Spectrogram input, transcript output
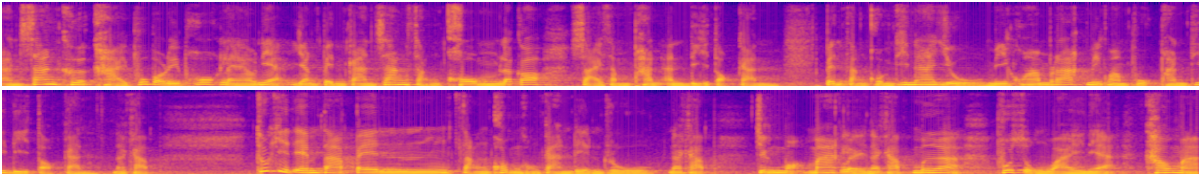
การสร้างเครือข่ายผู้บริโภคแล้วเนี่ยยังเป็นการสร้างสังคม แล้วก็สายสัมพันธ์อันดีต่อกัน เป็นสังคมที่น่าอยู่ มีความรักมีความผูกพันที่ดีต่อกันนะครับ ธุรกิจเอ็มตาเป็นสังคมของการเรียนรู้นะครับจึงเหมาะมากเลยนะครับเมื่อผู้สูงวัยเนี่ยเข้ามา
